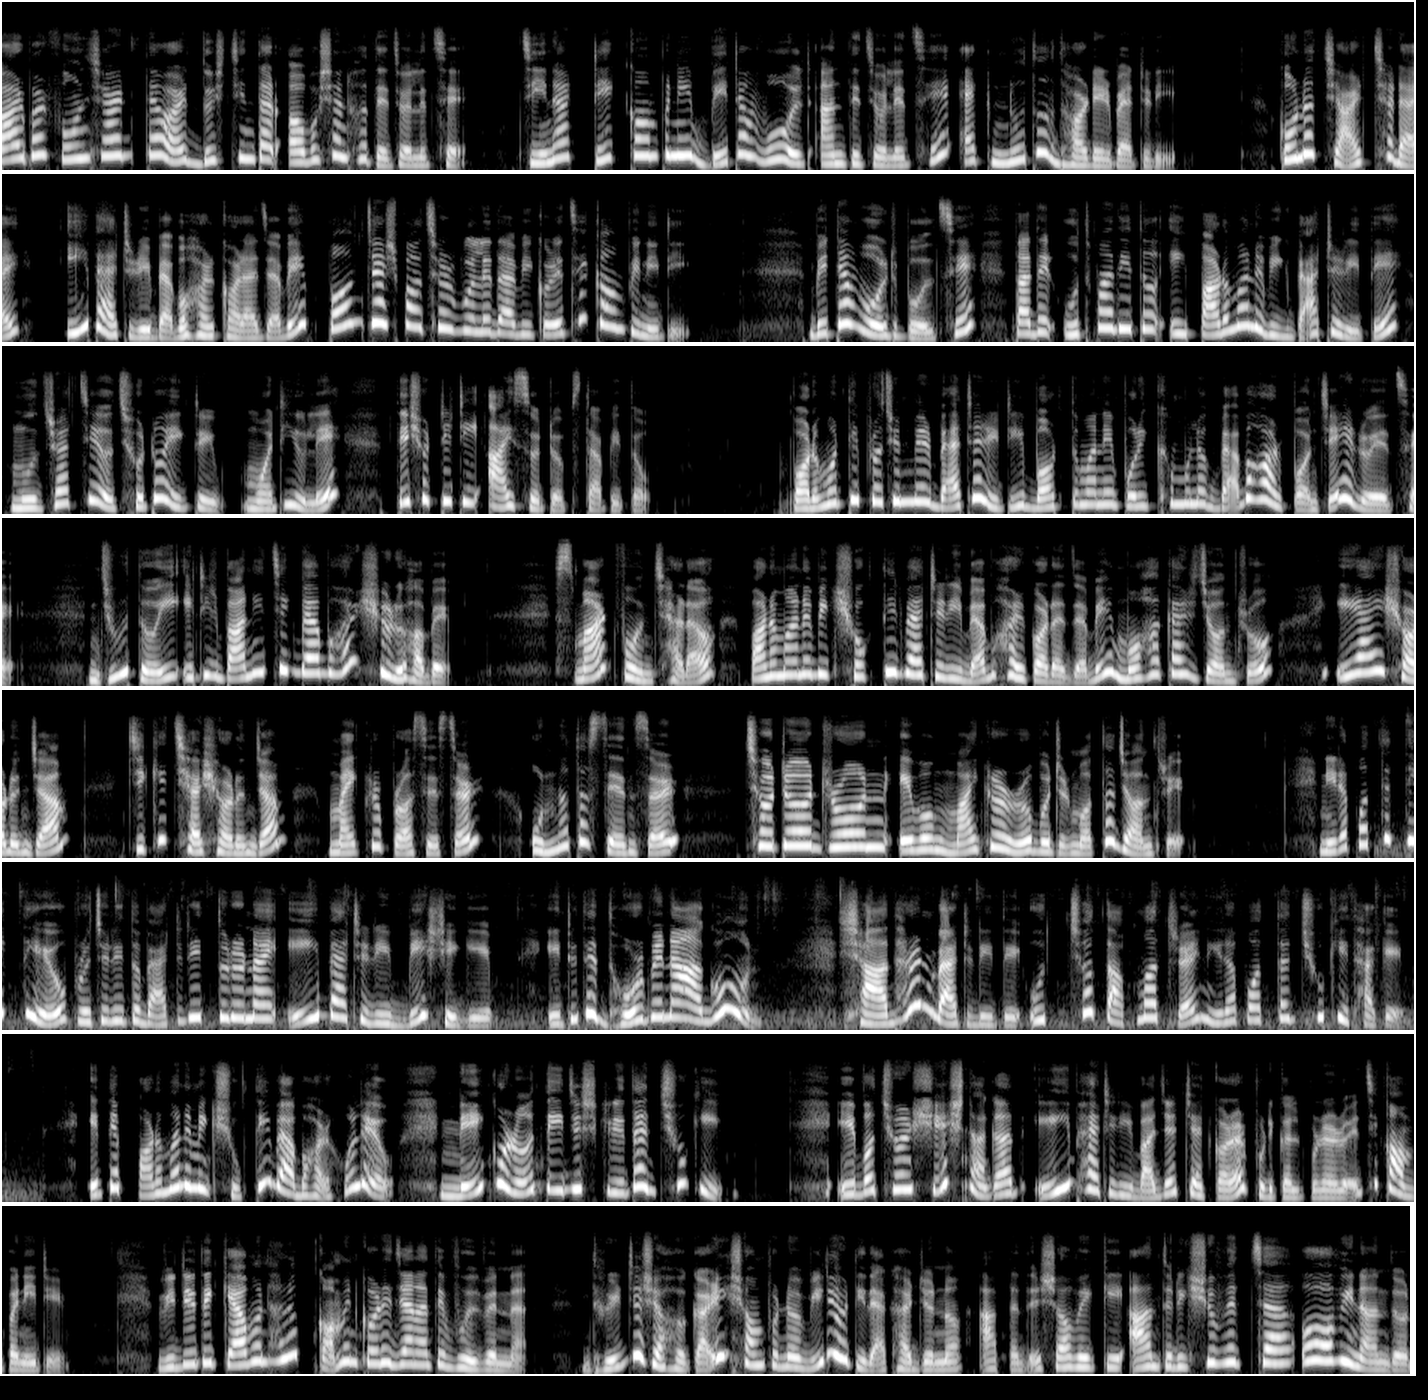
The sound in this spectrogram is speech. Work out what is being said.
বারবার phone charge দেওয়ার দুশ্চিন্তার অবসান হতে চলেছে। চীনার টেক কোম্পানি বেটা ভোল্ট আনতে চলেছে এক নতুন ধরনের ব্যাটারি। কোনো চার্জ ছাড়াই ই ব্যাটারি ব্যবহার করা যাবে পঞ্চাশ বছর বলে দাবি করেছে কোম্পানিটি। বেটা ভোল্ট বলছে, তাদের উৎপাদিত এই পারমাণবিক ব্যাটারিতে মুদ্রার চেয়েও ছোট একটি মডিউলে তেষট্টিটি আইসোটোপ স্থাপিত। পরবর্তী প্রজন্মের ব্যাটারিটি বর্তমানে পরীক্ষামূলক ব্যবহার পর্যায়ে রয়েছে। দ্রুতই এটির বাণিজ্যিক ব্যবহার শুরু হবে। স্মার্টফোন ছাড়াও পারমাণবিক শক্তির ব্যাটারি ব্যবহার করা যাবে মহাকাশ যন্ত্র, এআই সরঞ্জাম, চিকিৎসা সরঞ্জাম, মাইক্রোপ্রসেসর, উন্নত সেন্সর, ছোট ড্রোন এবং মাইক্রো রোবটের মতো যন্ত্রে। নিরাপত্তার দিক দিয়েও প্রচলিত ব্যাটারির তুলনায় এই ব্যাটারি বেশ এগিয়ে। এটিতে ধরবে না আগুন। সাধারণ ব্যাটারিতে উচ্চ তাপমাত্রায় নিরাপত্তার ঝুঁকি থাকে। এতে পারমাণবিক শক্তি ব্যবহার হলেও নেই কোনো তেজস্ক্রিয়তার ঝুঁকি। এবছর শেষ নাগাদ এই ব্যাটারি চ্যাট করার পরিকল্পনা রয়েছে কোম্পানিটির। ভিডিওটি কেমন হলো কমেন্ট করে জানাতে ভুলবেন না। ধৈর্য সহকারী সম্পূর্ণ ভিডিওটি দেখার জন্য আপনাদের সবাইকে আন্তরিক শুভেচ্ছা ও অভিনন্দন।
